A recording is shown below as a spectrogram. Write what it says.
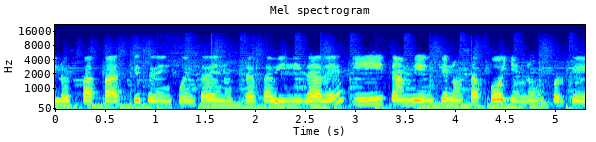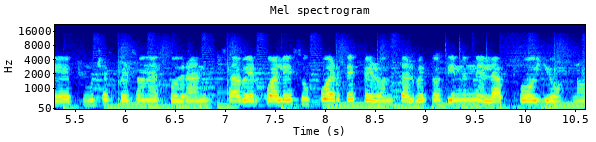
los papás que se den cuenta de nuestras habilidades y también que nos apoyen, ¿no? Porque muchas personas podrán saber cuál es su fuerte, pero tal vez no tienen el apoyo, ¿no?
